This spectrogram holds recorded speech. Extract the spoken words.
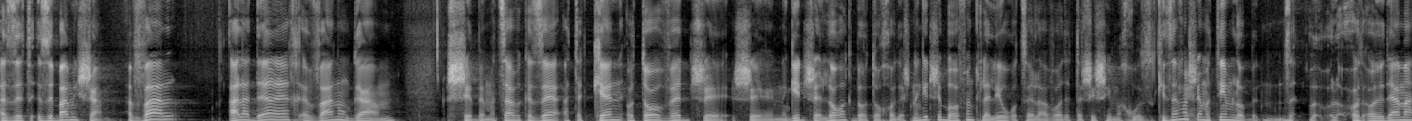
אז זה, זה בא משם. אבל על הדרך הבנו גם שבמצב כזה אתה כן, אותו עובד ש, שנגיד שלא רק באותו חודש, נגיד שבאופן כללי הוא רוצה לעבוד את ה-60 אחוז, כי זה כן. מה שמתאים לו, זה, או, או יודע מה,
